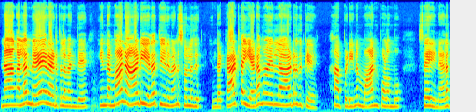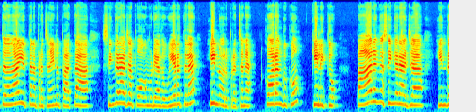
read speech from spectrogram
நாங்கெல்லாம் மேயிற இடத்துல வந்து இந்த மான் ஆடி எதை தீருவேன்னு சொல்லுது. இந்த காட்டில் இடமா இல்லை ஆடுறதுக்கு? அப்படின்னு மான் புலம்பும். சரி நிலத்துல தான் இத்தனை பிரச்சனைன்னு பார்த்தா சிங்கராஜா போக முடியாத உயரத்துல இன்னொரு பிரச்சனை. குரங்குக்கும் கிளிக்கும். பாருங்க சிங்கராஜா இந்த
